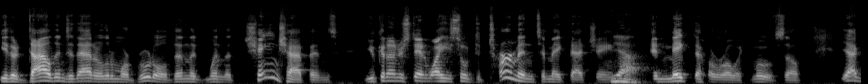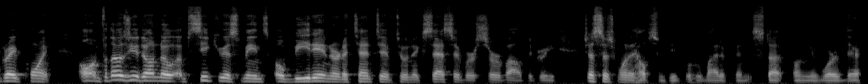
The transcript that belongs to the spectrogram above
either dialed into that or a little more brutal, then the, when the change happens, you can understand why he's so determined to make that change yeah. and make the heroic move. So, yeah, great point. Oh, and for those of you who don't know, obsequious means obedient or attentive to an excessive or servile degree. Just as want to help some people who might have been stuck on your word there.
